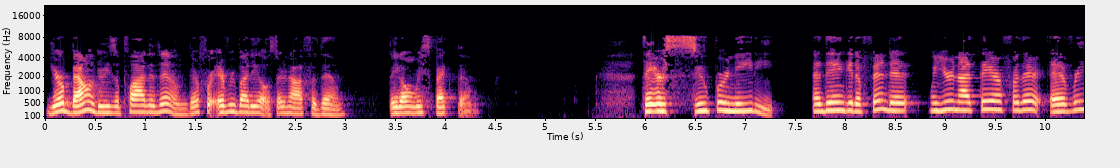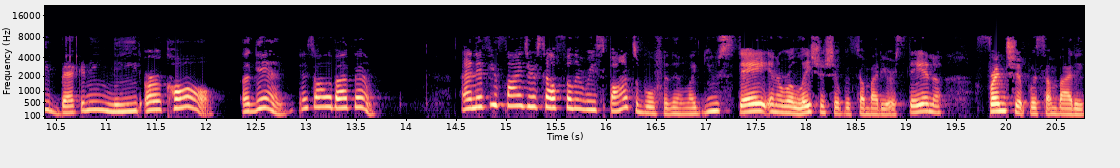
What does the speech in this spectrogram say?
your boundaries apply to them. They're for everybody else. They're not for them. They don't respect them. They are super needy and then get offended when you're not there for their every beckoning need or call. Again, it's all about them. And if you find yourself feeling responsible for them, like you stay in a relationship with somebody or stay in a friendship with somebody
